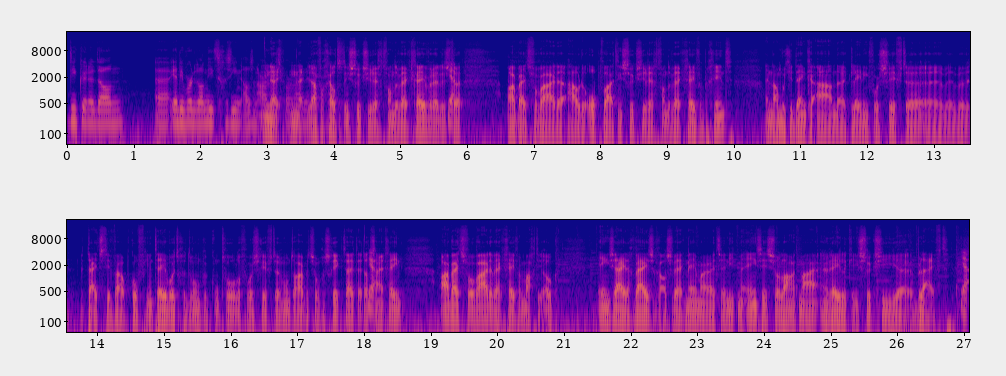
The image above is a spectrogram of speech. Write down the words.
die kunnen dan uh, ja, die worden dan niet gezien als een arbeidsvoorwaarde. Nee, nee, daarvoor geldt het instructierecht van de werkgever. Hè. Dus de arbeidsvoorwaarden houden op waar het instructierecht van de werkgever begint. En dan moet je denken aan uh, kledingvoorschriften, uh, tijdstip waarop koffie en thee wordt gedronken, controlevoorschriften rond de arbeidsongeschiktheid. Hè. Dat zijn geen arbeidsvoorwaarden. Werkgever mag die ook eenzijdig wijzigen als de werknemer het er niet mee eens is, zolang het maar een redelijke instructie uh, blijft. Ja.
